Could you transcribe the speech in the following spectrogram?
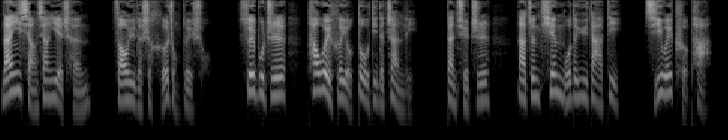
难以想象叶辰。遭遇的是何种对手？虽不知他为何有斗帝的战力，但却知那尊天魔的玉大帝极为可怕，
